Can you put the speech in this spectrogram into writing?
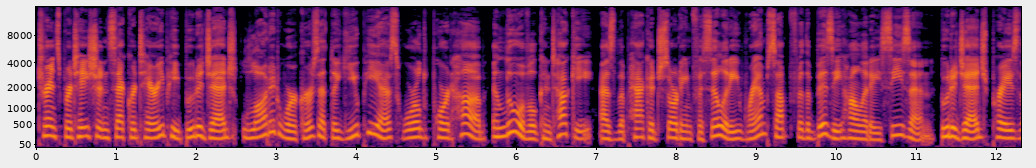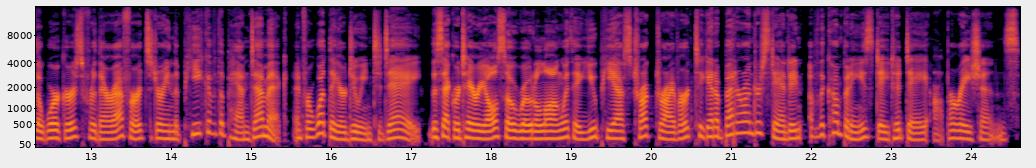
Transportation Secretary Pete Buttigieg lauded workers at the UPS World Port Hub in Louisville, Kentucky, as the package sorting facility ramps up for the busy holiday season. Buttigieg praised the workers for their efforts during the peak of the pandemic and for what they are doing today. The secretary also rode along with a UPS truck driver to get a better understanding of the company's day to day operations.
